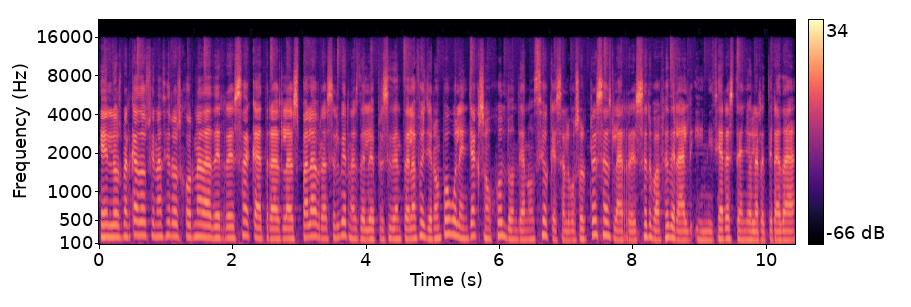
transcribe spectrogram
En los mercados financieros, jornada de resaca tras las palabras el viernes del presidente de la Fed, Jerome Powell, en Jackson Hole, donde anunció que, salvo sorpresas, la Reserva Federal iniciará este año la retirada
